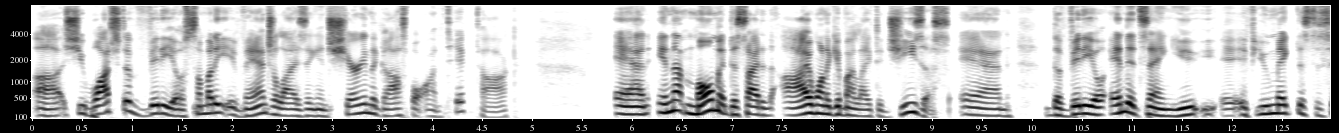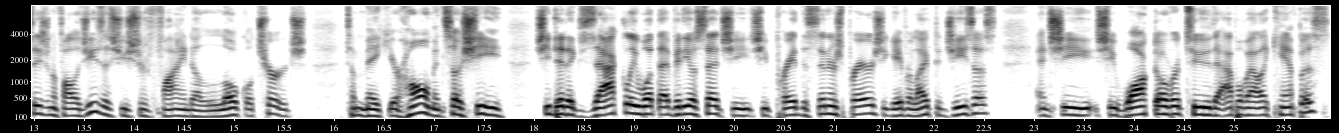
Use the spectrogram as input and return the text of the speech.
uh, she watched a video, somebody evangelizing and sharing the gospel on TikTok and in that moment decided i want to give my life to jesus. And the video ended saying you if you make this decision to follow jesus you should find a local church to make your home. And so she she did exactly what that video said. She she prayed the sinner's prayer. She gave her life to jesus. And she she walked over to the apple valley campus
